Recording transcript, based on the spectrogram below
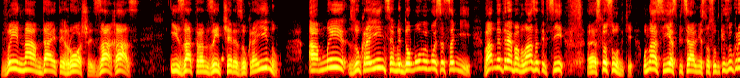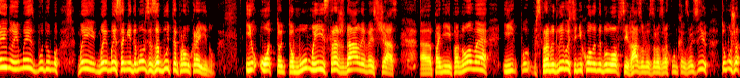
ви нам дайте гроші за газ і за транзит через Україну, а ми з українцями домовимося самі. Вам не треба влазити в ці е, стосунки. У нас є спеціальні стосунки з Україною, і ми будемо. Ми, ми, ми самі домовимося, забудьте про Україну. І от то- тому ми і страждали весь час, е, пані і панове, і справедливості ніколи не було в цих газових розрахунках з Росією, тому що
